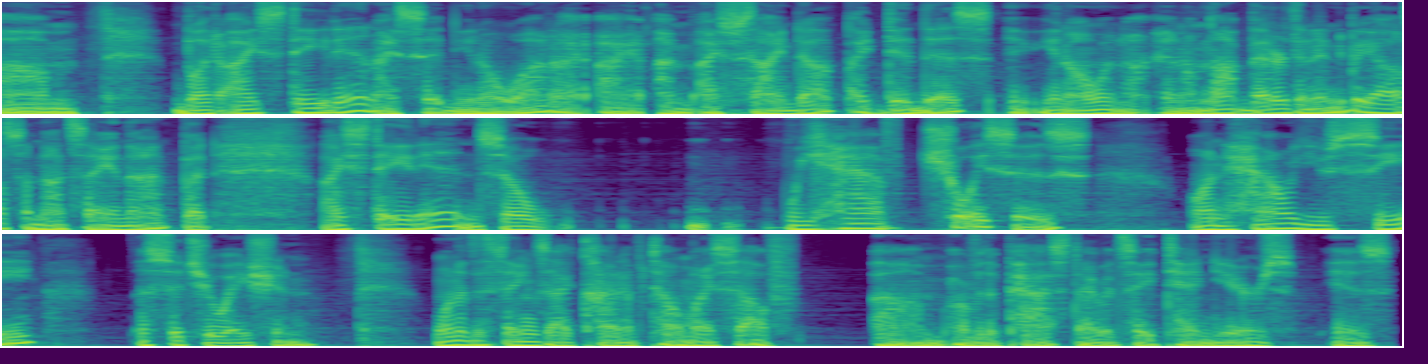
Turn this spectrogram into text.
Um, but I stayed in. I said, you know what? I, I, I signed up. I did this, you know, and, I, and I'm not better than anybody else. I'm not saying that, but I stayed in. So we have choices on how you see a situation. One of the things I kind of tell myself um, over the past, I would say, 10 years is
